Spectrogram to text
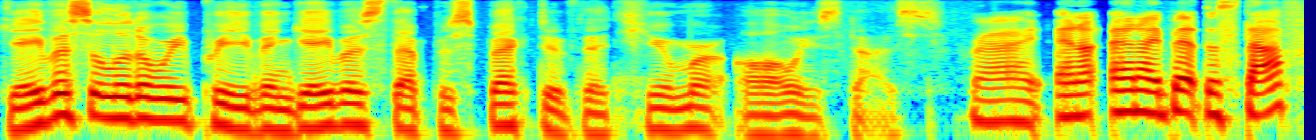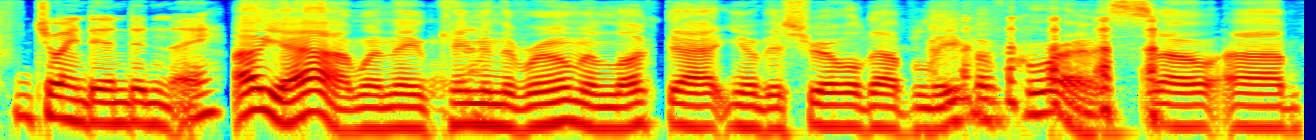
gave us a little reprieve, and gave us that perspective that humor always does. Right. And, I- and I bet the staff joined in, didn't they? Oh yeah, when they came in the room and looked at you know the shriveled up leaf, of course. so um,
